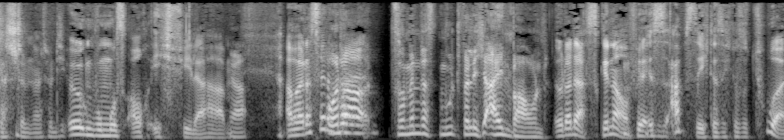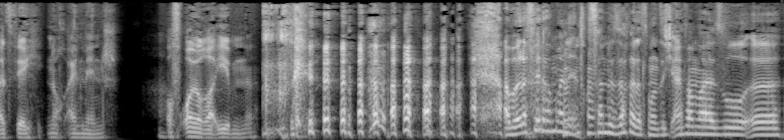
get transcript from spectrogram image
Das stimmt natürlich. Irgendwo muss auch ich Fehler haben. Ja. Aber das wäre doch Oder mal, zumindest mutwillig einbauen. oder das, genau. Vielleicht ist es Absicht, dass ich nur so tue, als wäre ich noch ein Mensch. Auf eurer Ebene. Aber das wäre doch mal eine interessante Sache, dass man sich einfach mal so äh,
